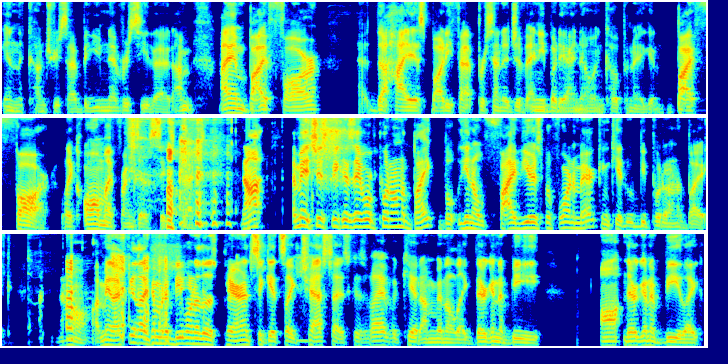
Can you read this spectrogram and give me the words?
in the countryside, but you never see that. I'm I am by far the highest body fat percentage of anybody I know in Copenhagen. By far. Like all my friends have six packs. not I mean, it's just because they were put on a bike, but you know, five years before an American kid would be put on a bike. No, I mean, I feel like I'm gonna be one of those parents that gets like chastised because if I have a kid, I'm gonna like they're gonna be on they're gonna be like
